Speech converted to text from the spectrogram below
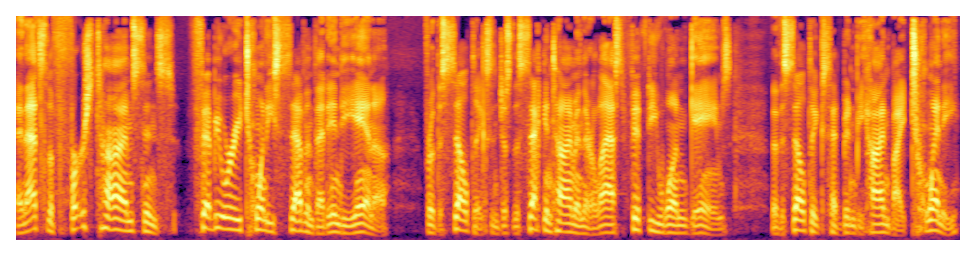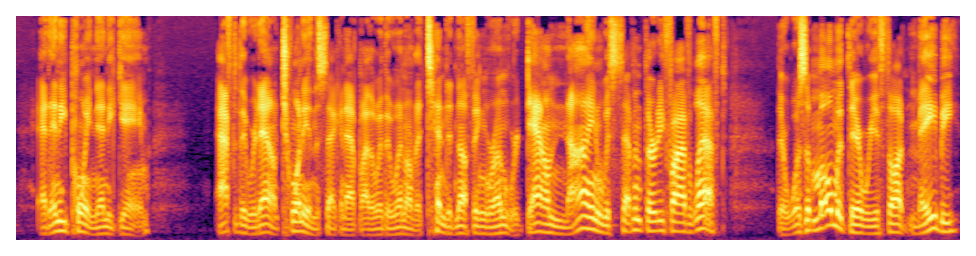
And that's the first time since February 27th at Indiana for the Celtics, and just the second time in their last 51 games that the Celtics had been behind by 20 at any point in any game. After they were down 20 in the second half, by the way, they went on a 10 to nothing run. We're down nine with 7:35 left. There was a moment there where you thought maybe,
